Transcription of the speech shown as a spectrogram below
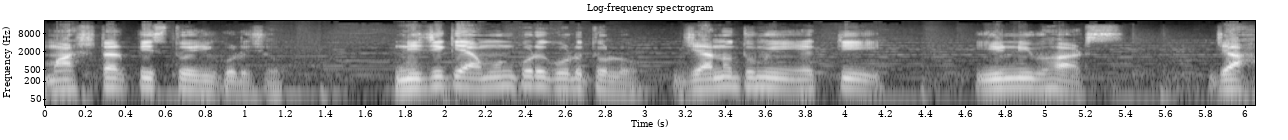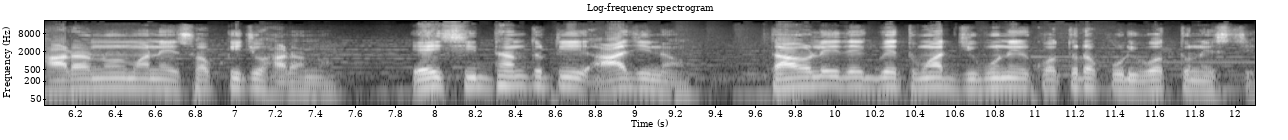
মাস্টারপিস তৈরি করেছ। নিজেকে এমন করে গড়ে তোলো যেন তুমি একটি ইউনিভার্স যা হারানোর মানে সব কিছু হারানো। এই সিদ্ধান্তটি আজই নাও। তাহলেই দেখবে তোমার জীবনের কতটা পরিবর্তন এসছে।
